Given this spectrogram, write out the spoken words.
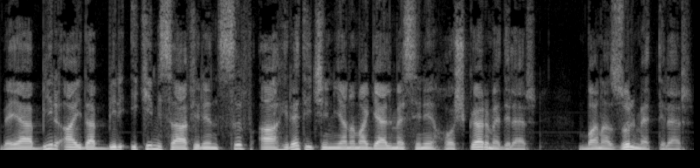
veya bir ayda bir iki misafirin sırf ahiret için yanıma gelmesini hoş görmediler. Bana zulmettiler.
